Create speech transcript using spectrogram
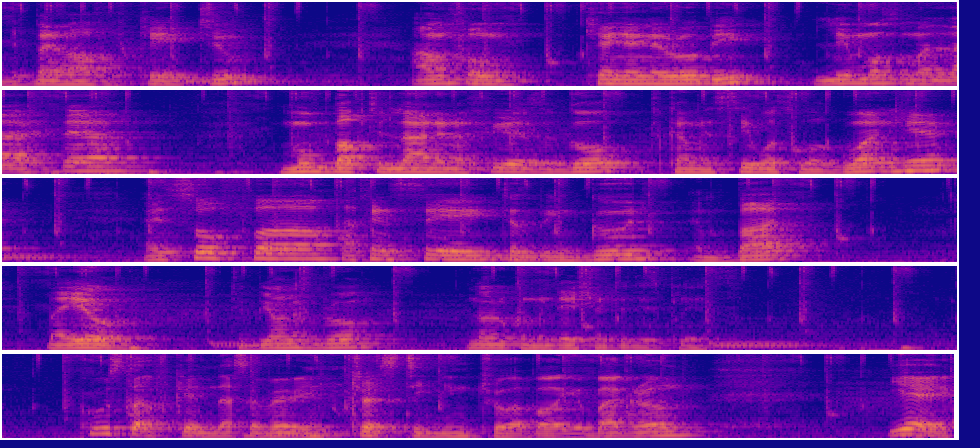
the better half of K2. I'm from Kenya, Nairobi, lived most of my life there. Moved back to London a few years ago to come and see what's going on here. And so far, I can say it has been good and bad. But yo, to be honest, bro, no recommendation to this place. Cool stuff, Ken. That's a very interesting intro about your background. Yeah,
